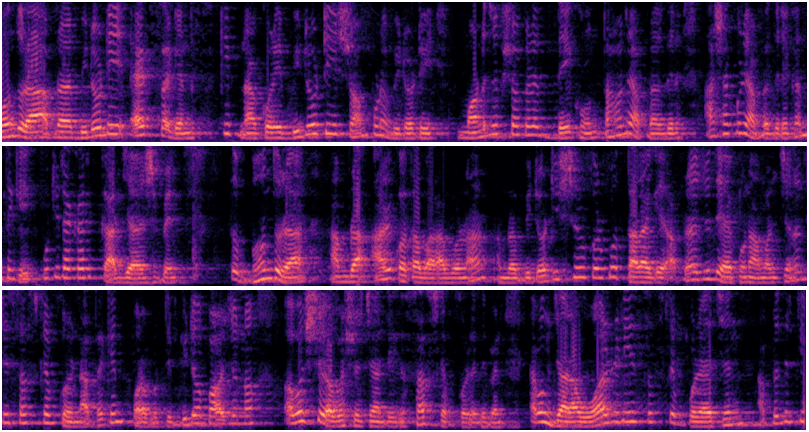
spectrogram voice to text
বন্ধুরা, আপনারা ভিডিওটি এক সেকেন্ড স্কিপ না করে ভিডিওটি, সম্পূর্ণ ভিডিওটি মনোযোগ সহকারে দেখুন, তাহলে আপনাদের, আশা করি আপনাদের এখান থেকে কোটি টাকার কাজে আসবে। তো বন্ধুরা, আমরা আর কথা বাড়াবো না। আমরা ভিডিওটি শুরু করব। তার আগে আপনারা যদি এখন আমার চ্যানেলটি সাবস্ক্রাইব করে না থাকেন, পরবর্তী ভিডিও পাওয়ার জন্য অবশ্যই অবশ্যই চ্যানেলটিকে সাবস্ক্রাইব করে দেবেন। এবং যারা অলরেডি সাবস্ক্রাইব করে আছেন, আপনাদেরকে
